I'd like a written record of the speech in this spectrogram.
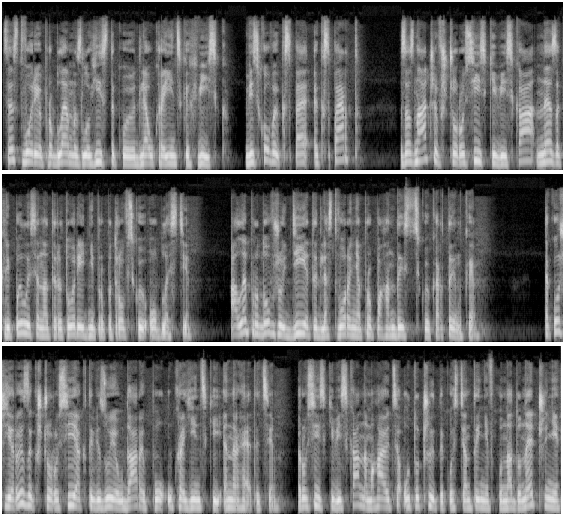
Це створює проблеми з логістикою для українських військ. Військовий експерт зазначив, що російські війська не закріпилися на території Дніпропетровської області, але продовжують діяти для створення пропагандистської картинки. Також є ризик, що Росія активізує удари по українській енергетиці. Російські війська намагаються оточити Костянтинівку на Донеччині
